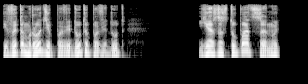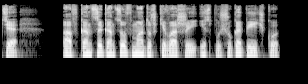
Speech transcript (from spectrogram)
И в этом роде поведут и поведут. Я заступаться, ну те, а в конце концов матушке вашей и спущу копеечку.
